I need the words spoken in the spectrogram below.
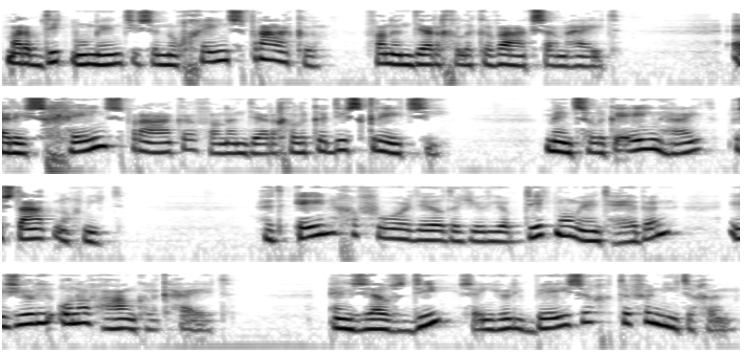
Maar op dit moment is er nog geen sprake van een dergelijke waakzaamheid. Er is geen sprake van een dergelijke discretie. Menselijke eenheid bestaat nog niet. Het enige voordeel dat jullie op dit moment hebben, is jullie onafhankelijkheid. En zelfs die zijn jullie bezig te vernietigen.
